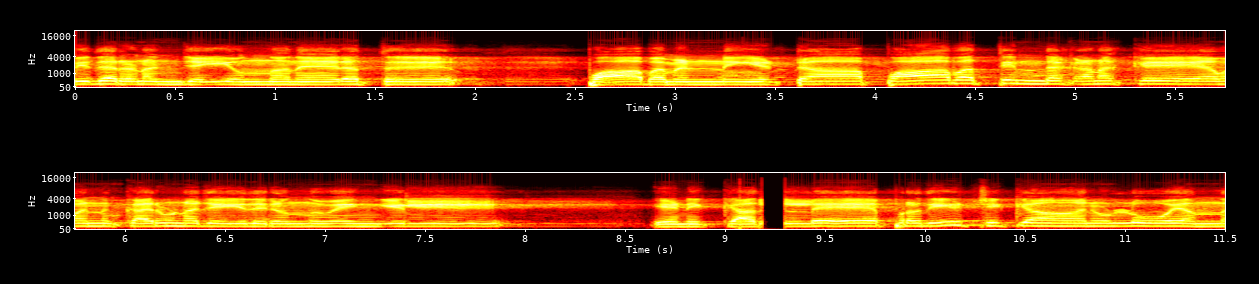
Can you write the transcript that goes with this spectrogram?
വിതരണം ചെയ്യുന്ന നേരത്ത് പാപമെണ്ണിയിട്ട് ആ പാപത്തിന്റെ കണക്കെ അവൻ കരുണ ചെയ്തിരുന്നുവെങ്കിൽ എനിക്കതല്ലേ പ്രതീക്ഷിക്കാനുള്ളൂ എന്ന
